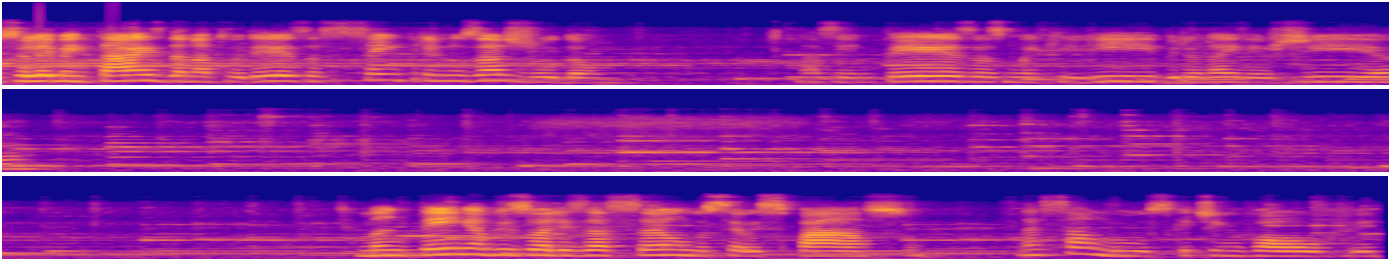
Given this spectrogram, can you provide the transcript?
Os elementais da natureza sempre nos ajudam nas limpezas, no equilíbrio, na energia. Mantenha a visualização do seu espaço nessa luz que te envolve.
